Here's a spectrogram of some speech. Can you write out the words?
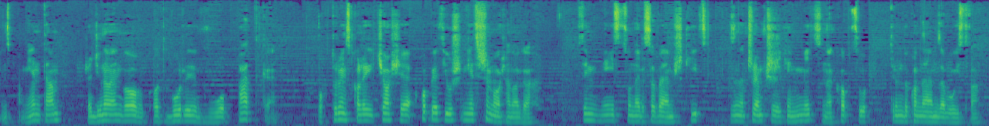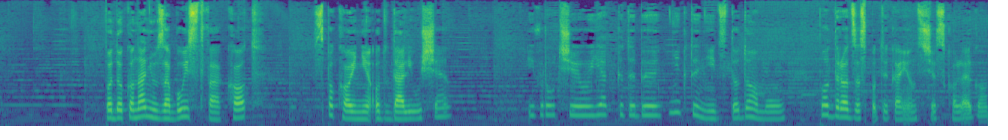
więc pamiętam, że dźgnąłem go od góry w łopatkę, po którym z kolei ciosie chłopiec już nie trzymał się na nogach. W tym miejscu narysowałem szkic i zaznaczyłem krzyżykiem miejsce na kopcu, w którym dokonałem zabójstwa. Po dokonaniu zabójstwa kot spokojnie oddalił się i wrócił jak gdyby nigdy nic do domu, po drodze spotykając się z kolegą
